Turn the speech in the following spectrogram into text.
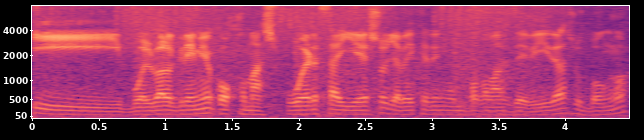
Y vuelvo al gremio, cojo más fuerza y eso. Ya veis que tengo un poco más de vida, supongo.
